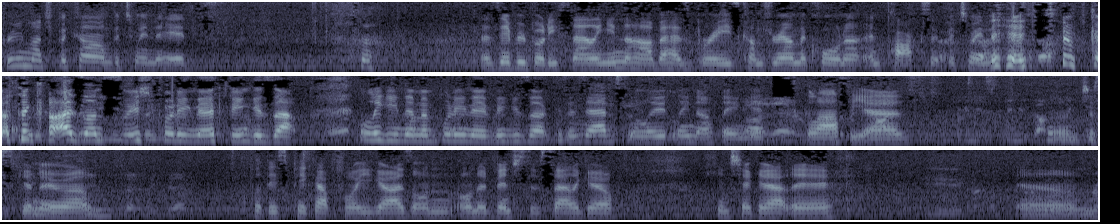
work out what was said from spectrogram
Pretty much becalmed between the heads. As everybody sailing in the harbour has breeze, comes round the corner and parks it between the heads. We've got the guys on Swish putting their fingers up, licking them and putting their fingers up because there's absolutely nothing. It's glassy as. I'm just going to um, put this pick up for you guys on, on Adventures of Sailor Girl. You can check it out there. Um,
